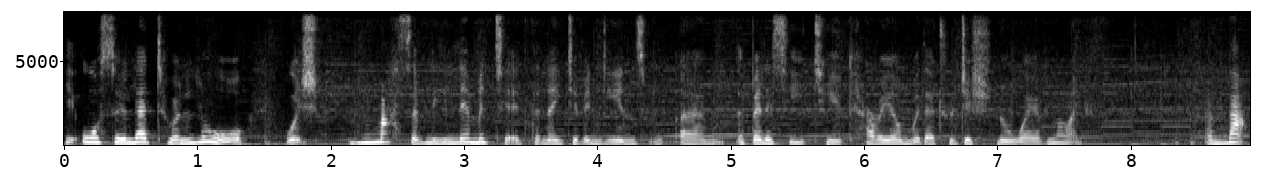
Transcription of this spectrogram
it also led to a law which massively limited the native Indians' um, ability to carry on with their traditional way of life. And that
